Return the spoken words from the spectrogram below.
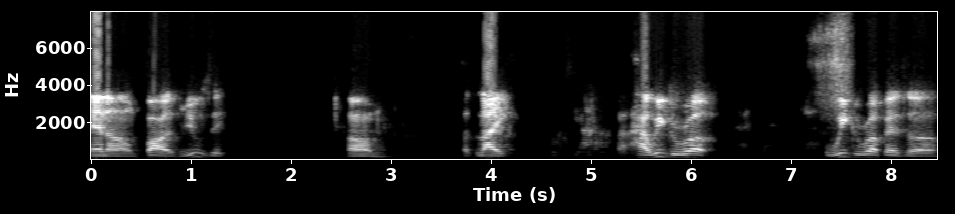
And um, far as music, um, like how we grew up, we grew up as a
